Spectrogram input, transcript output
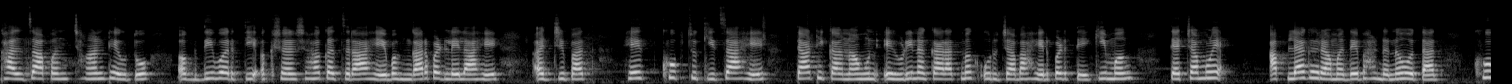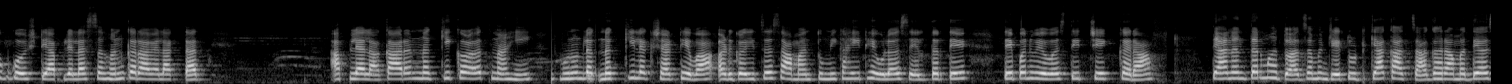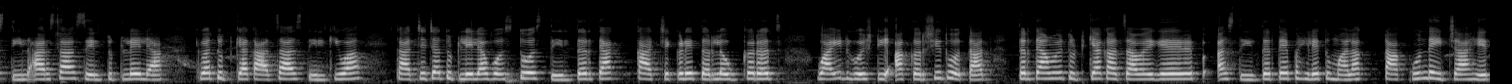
खालचा आपण छान ठेवतो. अगदी वरती अक्षरशः कचरा आहे भंगार पडलेला आहे. अजिबात हे खूप चुकीचं आहे. त्या ठिकाणाहून एवढी नकारात्मक ऊर्जा बाहेर पडते की मग त्याच्यामुळे आपल्या घरामध्ये भांडणं होतात. खूप गोष्टी आपल्याला सहन कराव्या लागतात. आपल्याला कारण नक्की कळत नाही. म्हणून ल नक्की लक्षात ठेवा. अडगळीचं सामान तुम्ही काही ठेवलं असेल तर ते ते पण व्यवस्थित चेक करा. त्यानंतर महत्त्वाचं म्हणजे तुटक्या काचा घरामध्ये असतील आरसा असेल तुटलेल्या किंवा तुटक्या काचा असतील किंवा काचेच्या तुटलेल्या वस्तू असतील तर त्या काचेकडे तर लवकरच वाईट गोष्टी आकर्षित होतात. तर त्यामुळे तुटक्या काचा वगैरे असतील तर ते पहिले तुम्हाला टाकून द्यायचे आहेत.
